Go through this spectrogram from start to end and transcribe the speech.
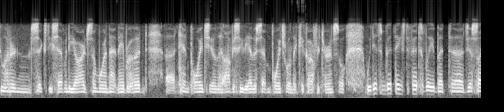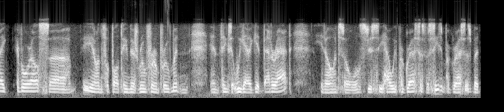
260, 70 yards somewhere in that neighborhood, uh, 10 points. You know, the, obviously the other seven points were on the kickoff return. So we did some good things defensively, but uh, just like everywhere else, uh, you know, on the football team, there's room for improvement and, and things that we got to get better at you know, and so we'll just see how we progress as the season progresses. But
